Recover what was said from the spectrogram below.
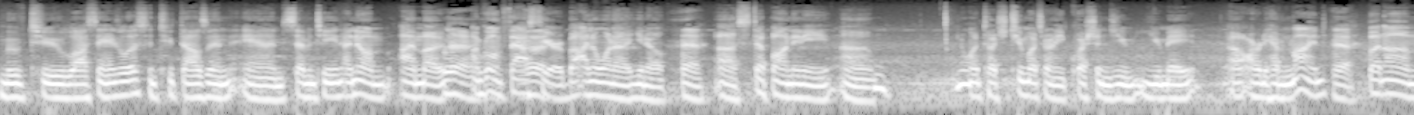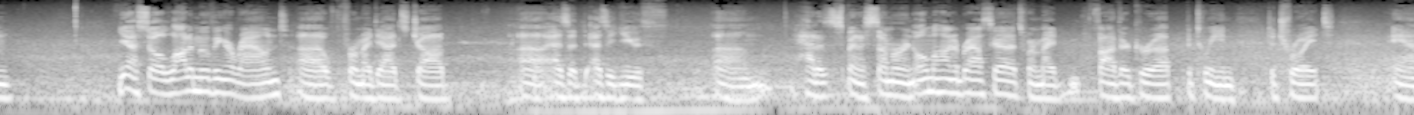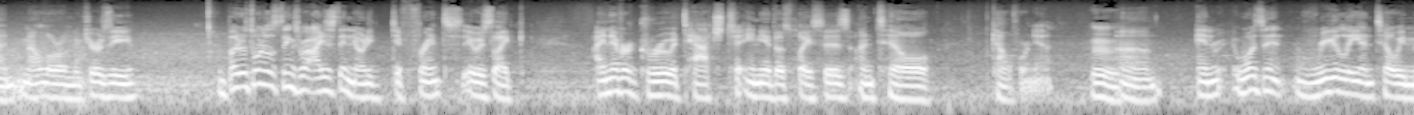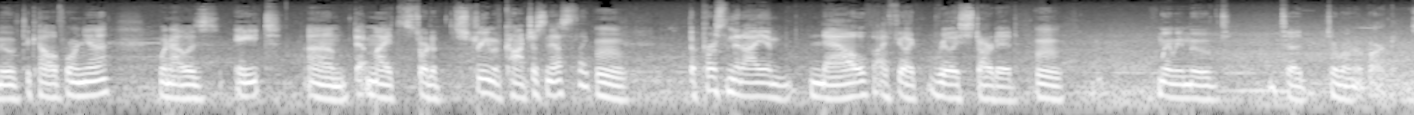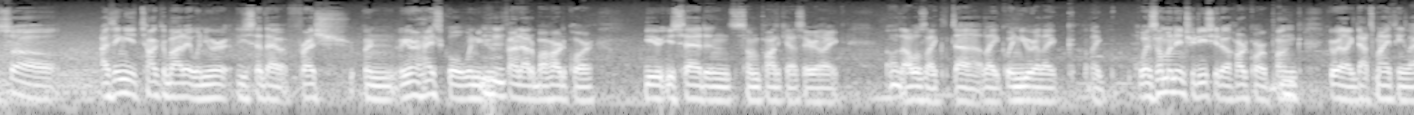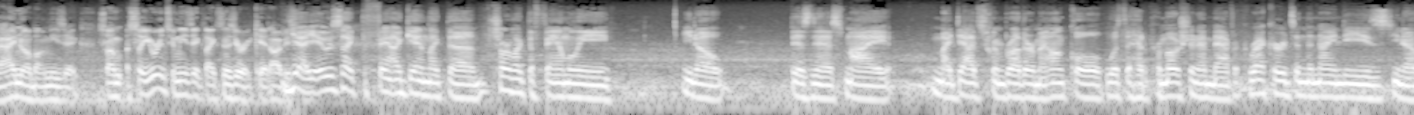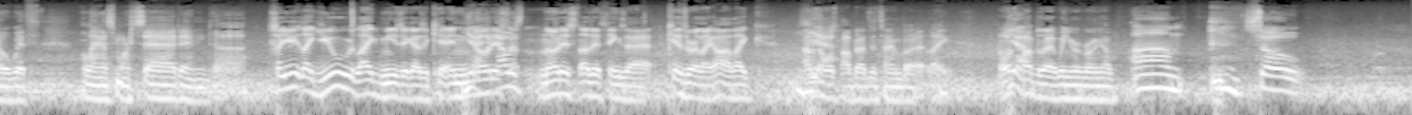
moved to Los Angeles in 2017. I know I'm I'm uh, Yeah. I'm going fast Yeah. here, but I don't want to you know Yeah. uh, step on any. Um, I don't want to touch too much on any questions you you may uh, already have in mind. Yeah. But um, yeah. So a lot of moving around uh, for my dad's job uh, as a as a youth. Um, had to spend a summer in Omaha, Nebraska. That's where my father grew up between Detroit and Mount Laurel, New Jersey. But it was one of those things where I just didn't know any different. It was like I never grew attached to any of those places until California. Um, and it wasn't really until we moved to California when I was eight um, that my sort of stream of consciousness, like the person that I am now, I feel like really started when we moved to, to Rohnert Park. So, I think you talked about it when you were you said that fresh when you were in high school when you Mm-hmm. found out about hardcore. You you said in some podcast they were like oh, that was like the like when you were like like when someone introduced you to hardcore punk, you were like, that's my thing. Like I know about music. So I'm, so you were into music like since you were a kid, obviously. Yeah, it was like the fa- again, like the sort of like the family, you know, business. My my dad's twin brother, my uncle, was the head of promotion at Maverick Records in the '90s. You know, with Alanis Morissette and uh, So you like you liked music as a kid and Yeah, noticed was- noticed other things that kids were like, oh, I like I don't know Yeah. what was popular at the time, but like what was Yeah. popular when you were growing up? Um, so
